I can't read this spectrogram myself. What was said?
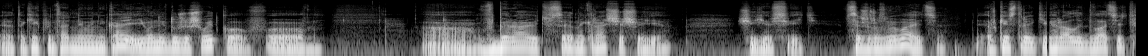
е, таких питань не виникає, і вони дуже швидко в, е, вбирають все найкраще, що є, що є в світі. Все ж розвивається. Оркестри, які грали 20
